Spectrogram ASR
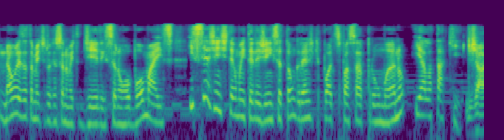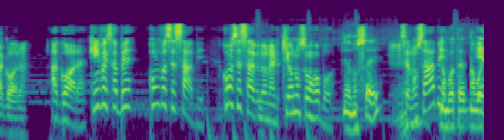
Não exatamente do questionamento de ele ser um robô, mas e se a gente tem uma inteligência tão grande que pode se passar por um humano e ela tá aqui Já agora. agora? Quem vai saber? Como você sabe? Como você sabe, Leonardo, que eu não sou um robô? Eu não sei. Você não sabe? Não botaria não minha-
